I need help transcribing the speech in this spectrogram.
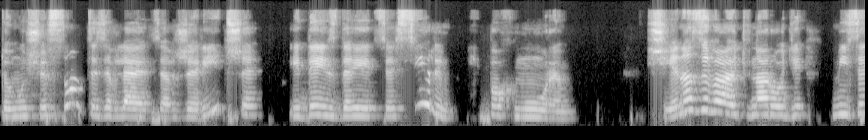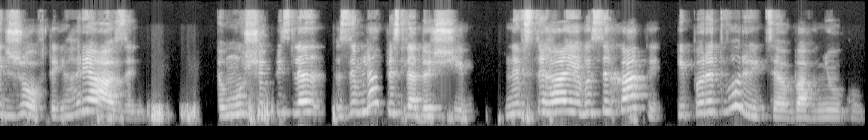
тому що сонце з'являється вже рідше, і день здається сірим і похмурим. Ще називають в народі місяць жовтень грязень, тому що після земля після дощів не встигає висихати і перетворюється в багнюку.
